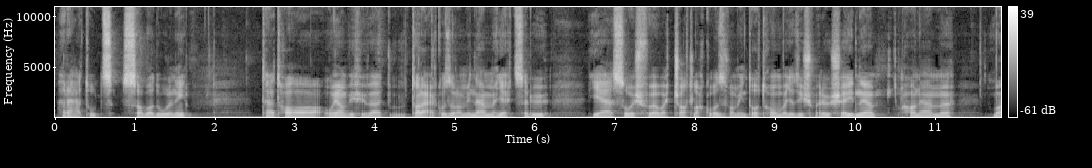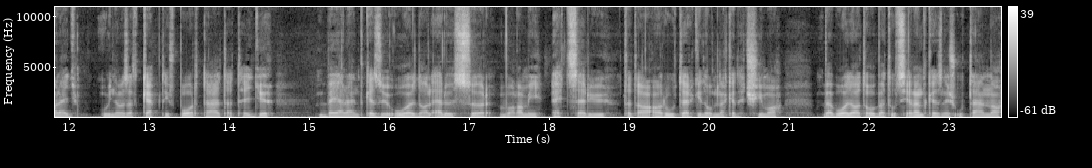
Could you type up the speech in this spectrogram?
rá tudsz szabadulni. Tehát ha olyan wifi-vel találkozol, ami nem egy egyszerű jelszó és föl vagy csatlakozva, mint otthon vagy az ismerőseidnél, hanem van egy úgynevezett captive portál, tehát egy bejelentkező oldal először valami egyszerű, tehát a, a router kidob neked egy sima weboldalt, ahol be tudsz jelentkezni, és utána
